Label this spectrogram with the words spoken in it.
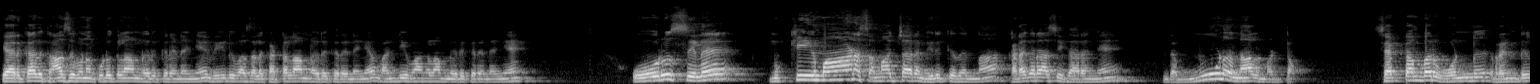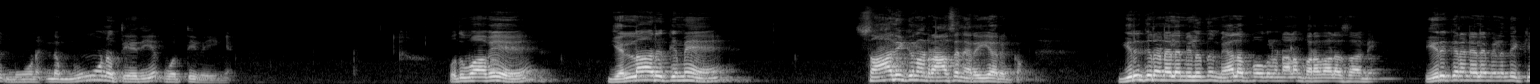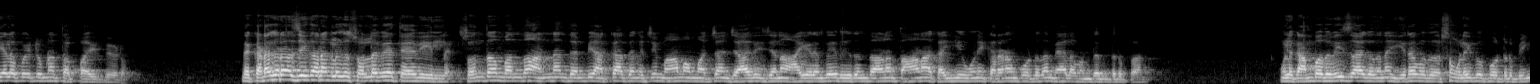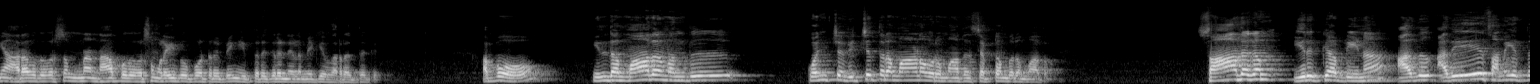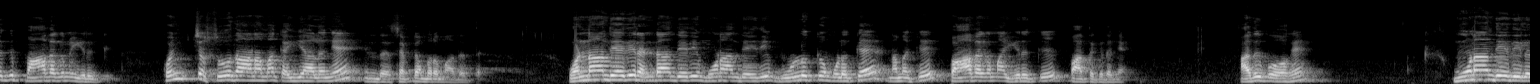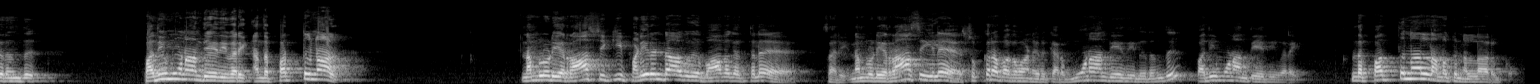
யாருக்காவது காசு பணம் கொடுக்கலாம்னு இருக்கிறேனுங்க வீடு வாசலை கட்டலாம்னு இருக்கிறேனுங்க வண்டி வாங்கலாம்னு இருக்கிறேனுங்க. ஒரு சில முக்கியமான சமாச்சாரம் இருக்குதுன்னா கடகராசிக்காரங்க இந்த மூணு நாள் மட்டும் செப்டம்பர் ஒன்று ரெண்டு மூணு இந்த மூணு தேதியை ஒத்தி வைங்க. பொதுவாகவே எல்லாருக்குமே சாதிக்கணுன்ற ஆசை நிறையா இருக்கும். இருக்கிற நிலைமையிலேருந்து மேலே போகலனாலும் பரவாயில்ல சாமி. இருக்கிற நிலைமையிலேருந்து கீழே போயிட்டோம்னா தப்பாகி போயிடும். இந்த கடகராசிக்காரங்களுக்கு சொல்லவே தேவையில்லை. சொந்தம் பந்தம் அண்ணன் தம்பி அக்கா தங்கச்சி மாமா மச்சான் ஜாதி ஜனம் ஆயிரம் பேர் இருந்தாலும் தானாக கையை ஊனி கரணம் போட்டு தான் மேலே வந்திருந்திருப்பாங்க. உங்களுக்கு ஐம்பது வயசு ஆகுதுன்னா இருபது வருஷம் உழைப்பு போட்டிருப்பீங்க அறுபது வருஷம்னா நாற்பது வருஷம் உழைப்பு போட்டிருப்பீங்க இப்போ இருக்கிற நிலைமைக்கு வர்றதுக்கு. அப்போது இந்த மாதம் வந்து கொஞ்சம் விசித்திரமான ஒரு மாதம் செப்டம்பர் மாதம். சாதகம் இருக்குது அப்படின்னா அது அதே சமயத்துக்கு பாதகமும் இருக்குது கொஞ்சம் சூதானமாக கையாளுங்க இந்த செப்டம்பர் மாதத்தை. ஒன்றாந்தேதி ரெண்டாந்தேதி ரெண்டாம் தேதி முழுக்க முழுக்க நமக்கு பாதகமாக இருக்குது பார்த்துக்கிடுங்க. அதுபோக மூணாம் தேதியிலிருந்து பதிமூணாம் தேதி வரை அந்த பத்து நாள் நம்மளுடைய ராசிக்கு பனிரெண்டாவது பாவகத்தில் சாரி நம்மளுடைய ராசியில் சுக்கிர பகவான் இருக்கார். மூணாம் தேதியிலிருந்து பதிமூணாம் தேதி வரை. இந்த பத்து நாள் நமக்கு நல்லா இருக்கும்.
